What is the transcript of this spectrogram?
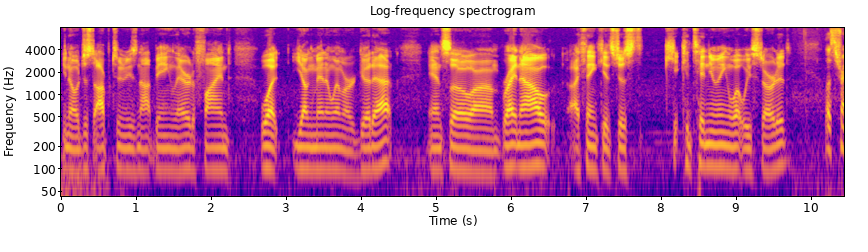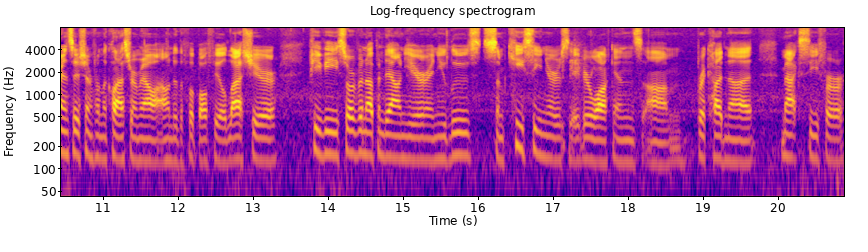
you know, just opportunities not being there to find what young men and women are good at. And so um, right now, I think it's just continuing what we've started. Let's transition from the classroom now onto the football field. Last year, PV, sort of an up and down year, and you lose some key seniors, Xavier Watkins, um, Brick Hudnut, Max Seifer.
